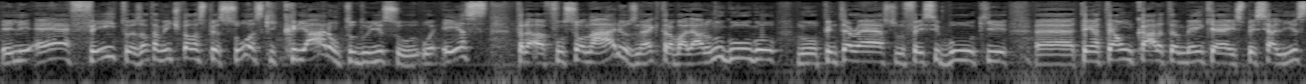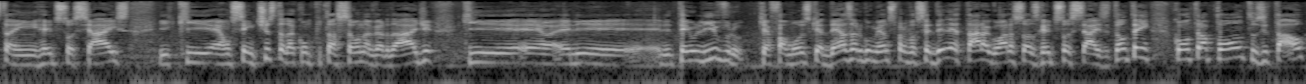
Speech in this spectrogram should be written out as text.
ele é feito exatamente pelas pessoas que criaram tudo isso, ex-funcionários, né, que trabalharam no Google, no Pinterest, no Facebook. É, tem até um cara também que é especialista em redes sociais e que é um cientista da computação, na verdade, que é, ele, ele tem o livro que é famoso, que é 10 argumentos para você deletar agora suas redes sociais. Então tem contrapontos e tal,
